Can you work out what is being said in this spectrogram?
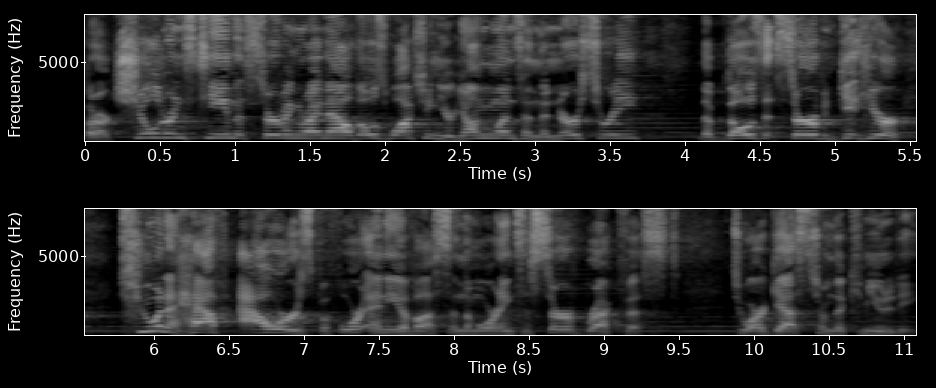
but our children's team that's serving right now, those watching your young ones in the nursery, the, those that serve and get here two and a half hours before any of us in the morning to serve breakfast to our guests from the community.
